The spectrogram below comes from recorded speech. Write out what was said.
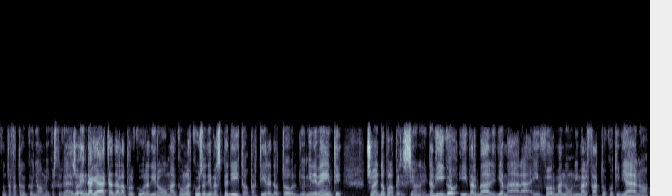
contraffatto nel cognome in questo caso, è indagata dalla Procura di Roma con l'accusa di aver spedito a partire da ottobre 2020, cioè dopo la pensione di Davigo, i verbali di Amara in forma anonima al Fatto Quotidiano,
